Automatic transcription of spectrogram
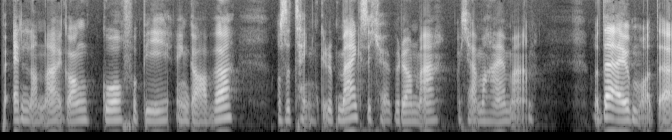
på en eller annen gang går forbi en gave, og så tenker du på meg, så kjøper du den med og kommer hjem med den. Og det jo på en måte,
